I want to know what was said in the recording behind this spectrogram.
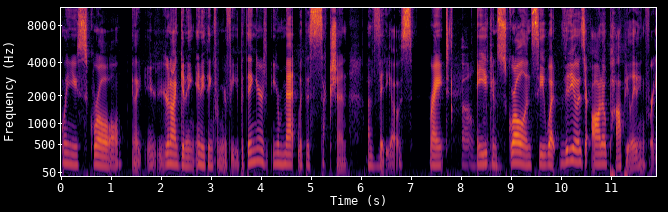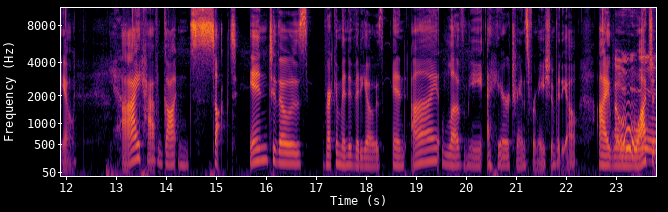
when you scroll, like you're, you're not getting anything from your feed, but then you're you're met with this section of videos, right? Oh, and you can mm-hmm. scroll and see what videos are auto populating for you. yeah. I have gotten sucked into those recommended videos and I love me a hair transformation video. I will watch it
